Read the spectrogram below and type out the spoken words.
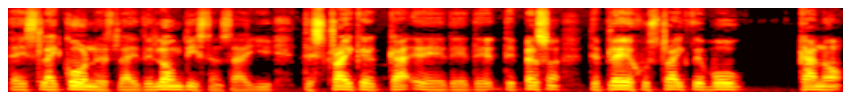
there's like corners, like the long distance. Like you, the striker, uh, the, the the person, the player who strikes the ball cannot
